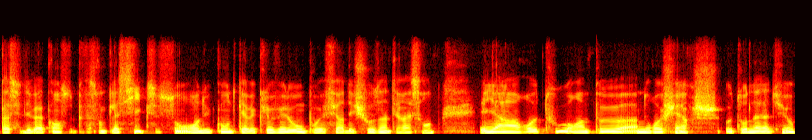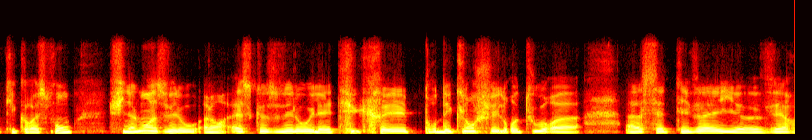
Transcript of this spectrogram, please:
passer des vacances de façon classique se sont rendus compte qu'avec le vélo, on pouvait faire des choses intéressantes. Et il y a un retour un peu à une recherche autour de la nature qui correspond finalement à ce vélo. Alors, est-ce que ce vélo, il a été créé pour déclencher le retour à, à cet éveil vers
